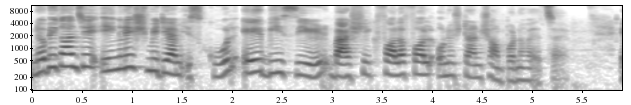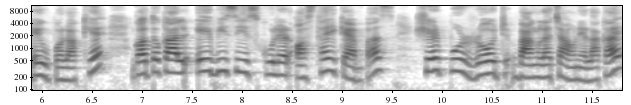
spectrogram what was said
নবীগঞ্জে ইংলিশ মিডিয়াম স্কুল এবিসির বার্ষিক ফলাফল অনুষ্ঠান সম্পন্ন হয়েছে। এ উপলক্ষে গতকাল এবিসি স্কুলের অস্থায়ী campus Sherpur road Bangla town এলাকায়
